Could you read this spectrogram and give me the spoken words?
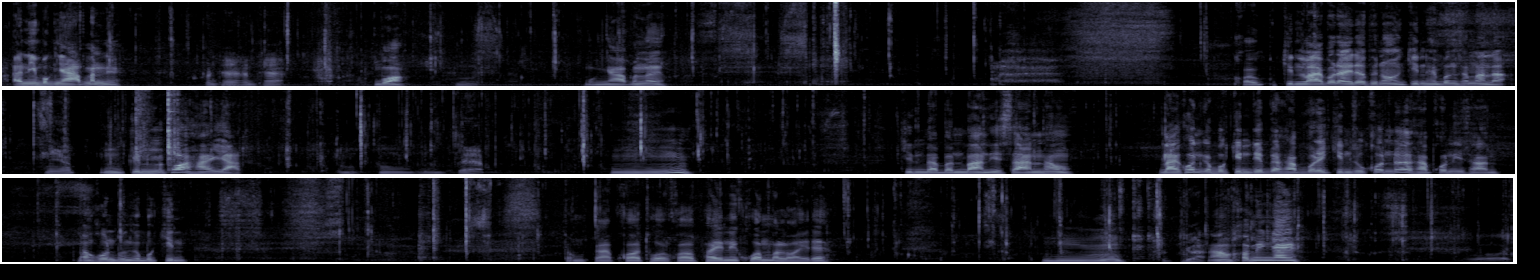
อันนี้บักหยาบมันนี่คันแท้คันแท้บ่อืมบักหยาบมันเลยขอยกินหลายบ่ได้เด้อพี่น้องกินให้เบิ่งซ้ำนั่นล่ะ นี่ครับอืมกินไม่พอหายอยากอืมแซ่บอืมกินแบบบ้านๆอีสานเฮาหลายคนก็บ่กินดิบนะครับบ่ได้กินทุกคนเด้อครับ คนอีสาน บางคนเพิ่นก็บ่กิน ต้องกราบขอโทษขออภัยในความอร่อยเด้ออือหือสุดยอดเอาเขามีไงโอ้ยเ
